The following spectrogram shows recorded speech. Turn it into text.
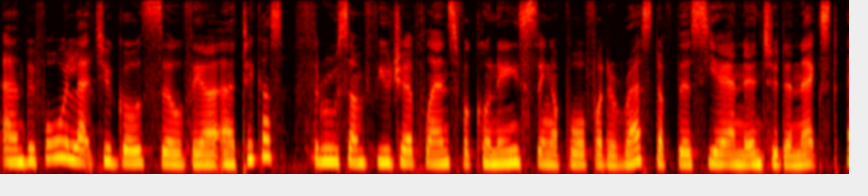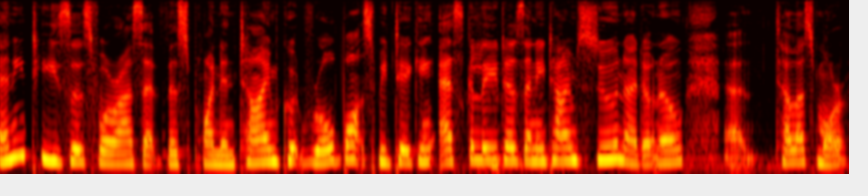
And before we let you go, Sylvia, uh, take us through some future plans for Kone Singapore for the rest of this year and into the next. Any teasers for us at this point in time? Could robots be taking escalators anytime soon? I don't know. Uh, tell us more.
